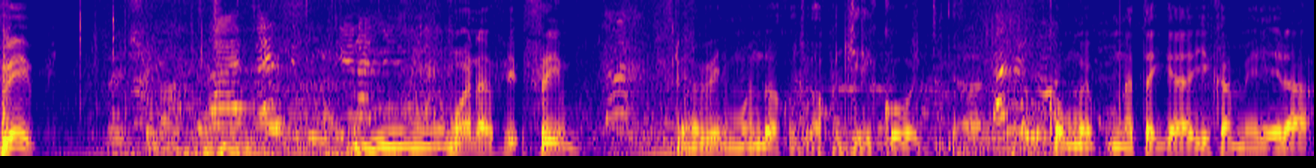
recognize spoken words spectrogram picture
Vipi? Mm, mwana Frima Frima ni mwendo wa kujirikodi ko mwe mnatagira bikamerera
